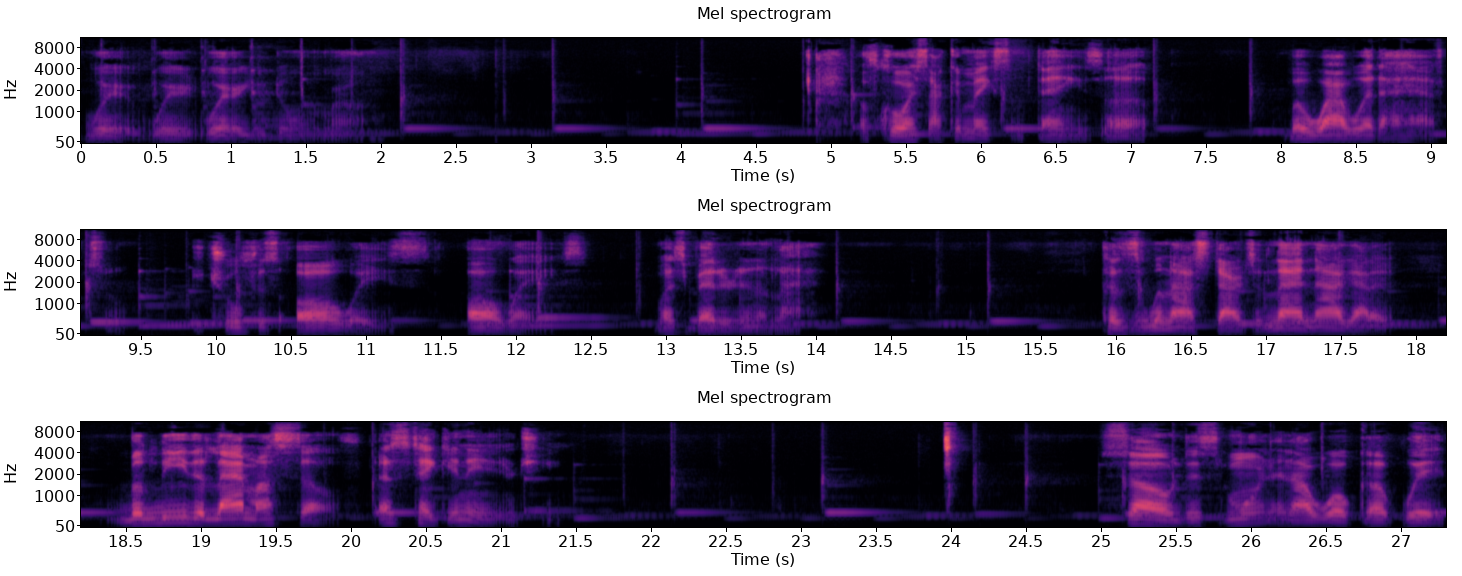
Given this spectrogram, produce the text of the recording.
where where where are you doing wrong? Of course I can make some things up. But why would I have to? The truth is always, always much better than a lie. Because when I start to lie, now I gotta believe the lie myself. That's taking energy. So this morning I woke up with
